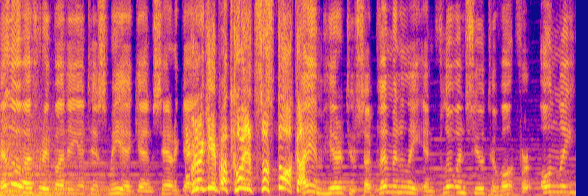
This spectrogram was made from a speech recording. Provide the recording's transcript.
Hello everybody, it is me again, Sergey. Враги подходят с востока! I am here to subliminally influence you to vote for only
